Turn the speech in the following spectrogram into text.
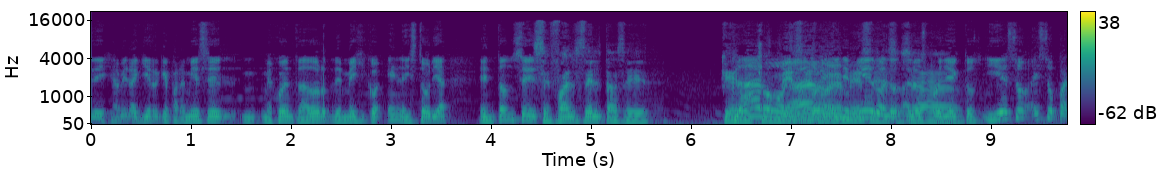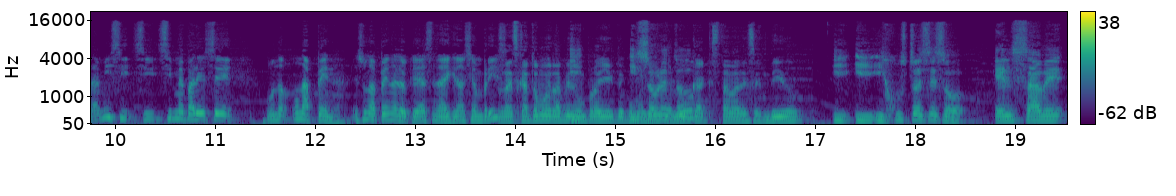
de Javier Aguirre, que para mí es el mejor entrenador de México en la historia, entonces... Se fue al Celta hace que Claro, ocho meses, no nueve tiene miedo a, meses, lo- o a los proyectos. Y eso, eso para mí sí, sí, sí me parece una, una pena. Es una pena lo que le hacen a Ignacio Ambriz. Rescató muy rápido Y- un proyecto como y el sobre de Toluca, todo- que estaba descendido. Y, y- y justo es eso. Él sabe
